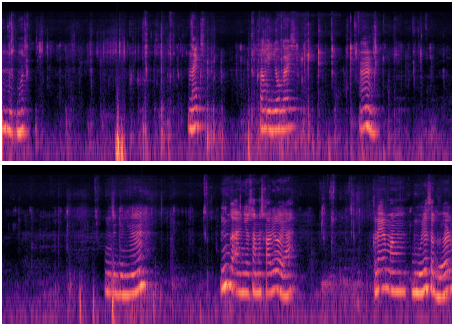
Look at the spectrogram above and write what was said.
Hmm, enak banget. Next, kerang hijau guys. Hmm. Kerang hijaunya. Ini nggak anjir sama sekali loh ya. Karena emang bumbunya segar.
